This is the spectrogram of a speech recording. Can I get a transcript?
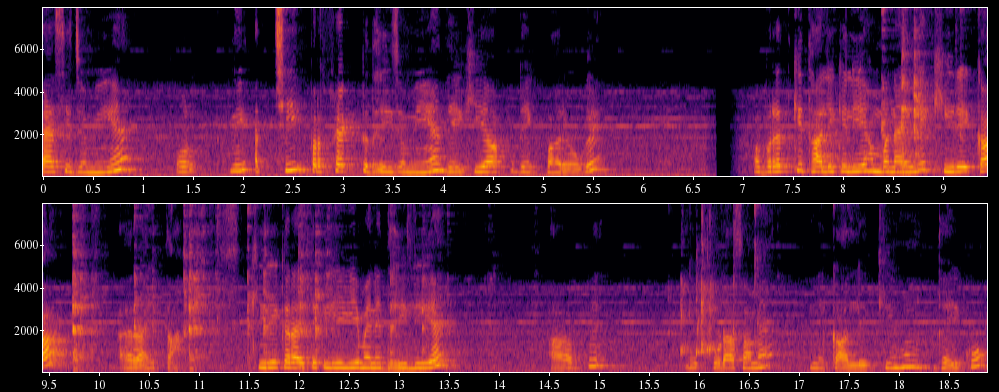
ऐसी जमी है। और इतनी अच्छी परफेक्ट दही जमी है। देखिए आप, देख पा रहे होगे। अब व्रत की थाली के लिए हम बनाएँगे खीरे का रायता। खीरे का रायते के लिए ये मैंने दही ली है। अब ये थोड़ा सा मैं निकाल लेती हूँ दही को।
